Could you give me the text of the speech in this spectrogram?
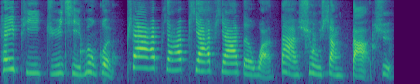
黑皮举起木棍，啪啪啪啪的往大树上打去。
